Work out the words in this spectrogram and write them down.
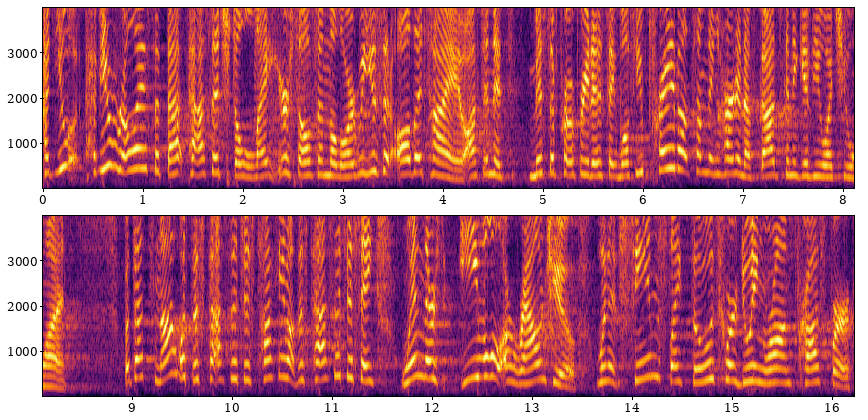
Have you, have you realized that that passage, delight yourself in the Lord, we use it all the time. Often it's misappropriated to say, well, if you pray about something hard enough, God's going to give you what you want. But that's not what this passage is talking about. This passage is saying when there's evil around you, when it seems like those who are doing wrong prosper,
